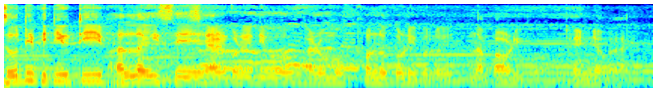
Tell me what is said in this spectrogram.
যদি ভিডিঅ'টি ভালো লাগিছে শ্বেয়াৰ কৰি দিব আৰু মোক ফ'ল' কৰিবলৈ নাপাহৰিব। ধন্যবাদ।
